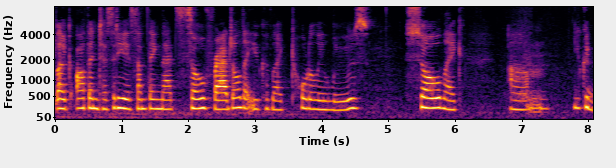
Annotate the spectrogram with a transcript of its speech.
like authenticity is something that's so fragile that you could like totally lose. So like um you could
